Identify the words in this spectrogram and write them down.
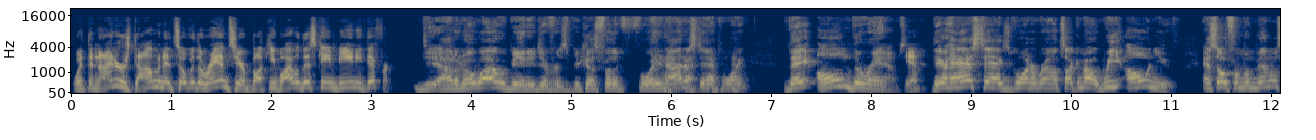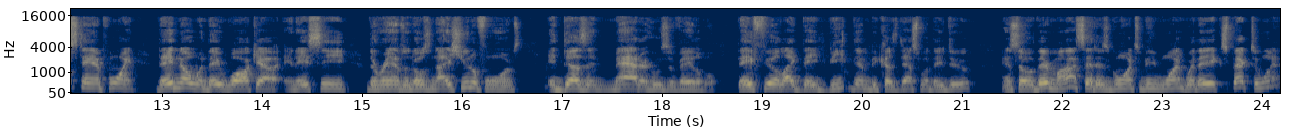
With the Niners' dominance over the Rams here, Bucky, why would this game be any different? Yeah, I don't know why it would be any difference because for the 49ers standpoint, they own the Rams. Yeah. Their hashtags going around talking about we own you. And so from a mental standpoint, they know when they walk out and they see the Rams in those nice uniforms, it doesn't matter who's available. They feel like they beat them because that's what they do. And so their mindset is going to be one where they expect to win.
